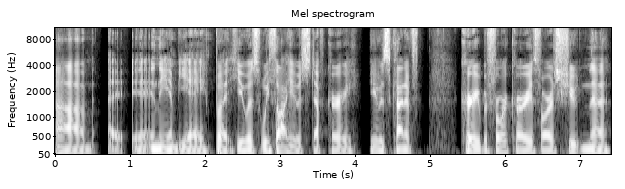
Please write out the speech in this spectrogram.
um, in the NBA. But he was, we thought he was Steph Curry. He was kind of Curry before Curry as far as shooting the.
